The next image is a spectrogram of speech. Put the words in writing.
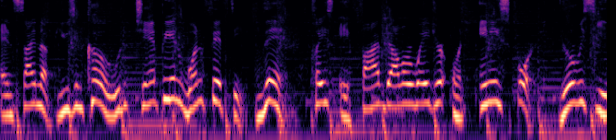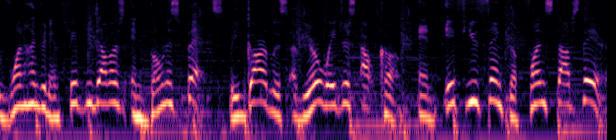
and sign up using code Champion150. Then, place a $5 wager on any sport. You'll receive $150 in bonus bets, regardless of your wager's outcome. And if you think the fun stops there,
